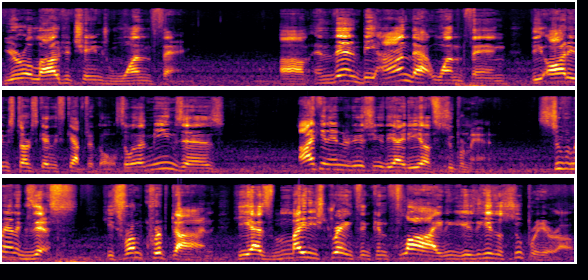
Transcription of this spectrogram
you're allowed to change one thing. Um, and then beyond that one thing, the audience starts getting skeptical. So what that means is I can introduce you the idea of Superman. Superman exists. He's from Krypton. He has mighty strength and can fly. And he's, he's a superhero.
